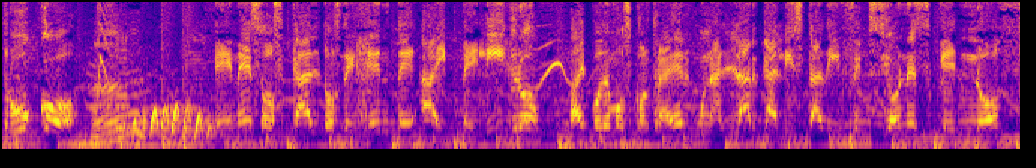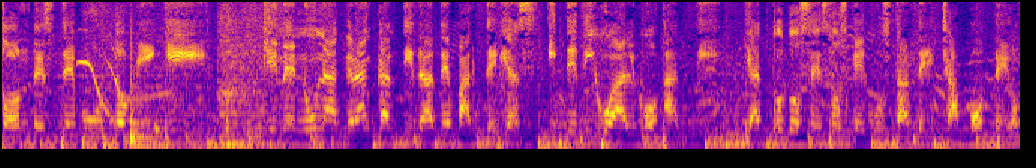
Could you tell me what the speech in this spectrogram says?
truco. En esos caldos de gente hay peligro. Ahí podemos contraer una larga lista de infecciones que no son de este mundo, Vicky. Tienen una gran cantidad de bacterias y te digo algo a ti y a todos esos que gustan del chapoteo.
